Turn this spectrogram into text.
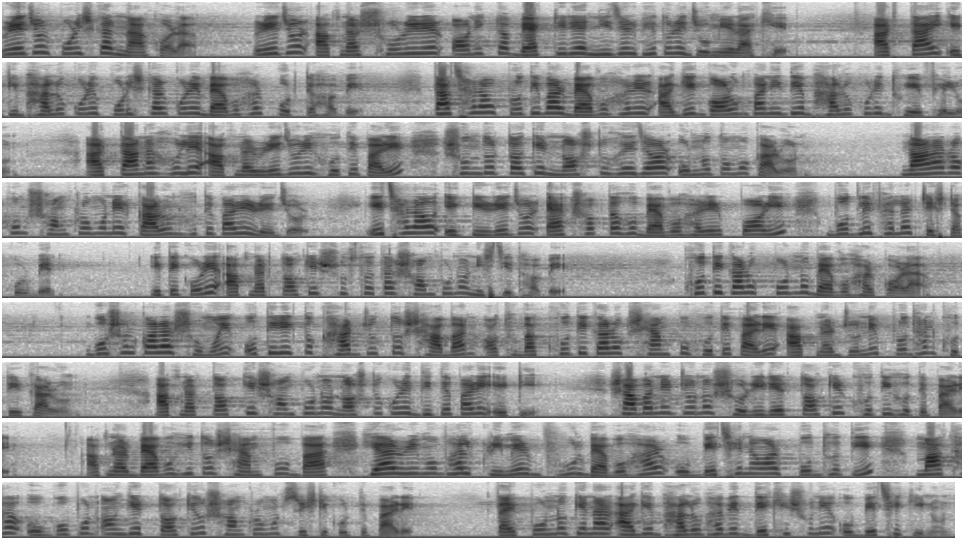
রেজর পরিষ্কার না করা। রেজর আপনার শরীরের অনেকটা ব্যাকটেরিয়া নিজের ভেতরে জমিয়ে রাখে। আর তাই এটি ভালো করে পরিষ্কার করে ব্যবহার করতে হবে। তাছাড়াও প্রতিবার ব্যবহারের আগে গরম পানি দিয়ে ভালো করে ধুয়ে ফেলুন। আর তা না হলে আপনার রেজরই হতে পারে সুন্দর ত্বকের নষ্ট হয়ে যাওয়ার অন্যতম কারণ। নানা রকম সংক্রমণের কারণ হতে পারে রেজর। এছাড়াও একটি রেজর এক সপ্তাহ ব্যবহারের পরই বদলে ফেলার চেষ্টা করবেন। এতে করে আপনার ত্বকের সুস্থতা সম্পূর্ণ নিশ্চিত হবে। ক্ষতিকারক পণ্য ব্যবহার করা। গোসল করার সময় অতিরিক্ত ক্ষারযুক্ত সাবান অথবা ক্ষতিকারক শ্যাম্পু হতে পারে আপনার জন্য প্রধান ক্ষতির কারণ। আপনার ত্বককে সম্পূর্ণ নষ্ট করে দিতে পারে এটি। সাবানের জন্য শরীরের ত্বকের ক্ষতি হতে পারে। আপনার ব্যবহৃত শ্যাম্পু বা হেয়ার রিমুভাল ক্রিমের ভুল ব্যবহার ও বেছে নেওয়ার পদ্ধতি মাথা ও গোপন অঙ্গের ত্বকেও সংক্রমণ সৃষ্টি করতে পারে। তাই পণ্য কেনার আগে ভালোভাবে দেখে শুনে ও বেছে কিনুন।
